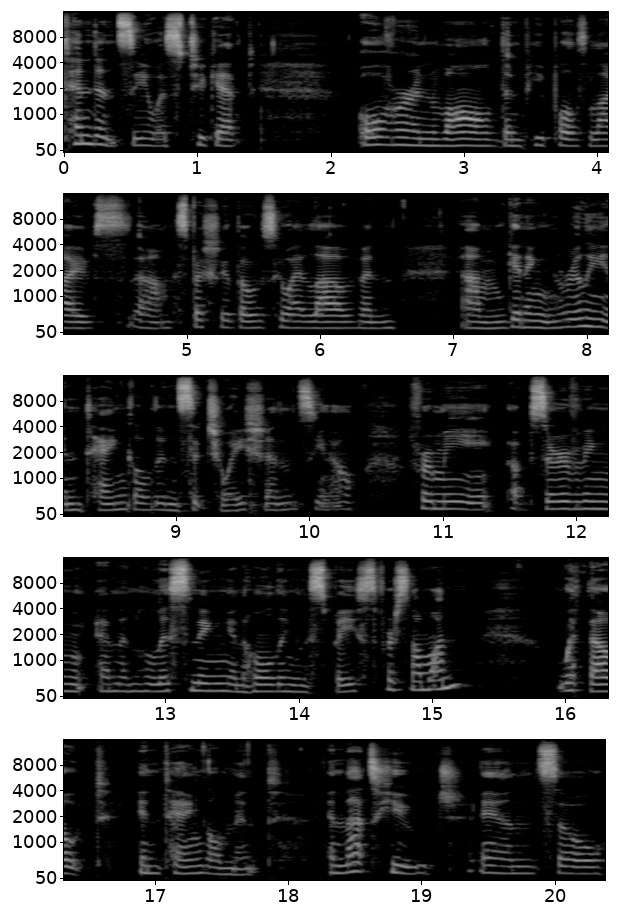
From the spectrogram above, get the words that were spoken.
tendency was to get over involved in people's lives, um, especially those who I love, and um, getting really entangled in situations. You know, for me, observing and then listening and holding the space for someone without entanglement, and that's huge. And so,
